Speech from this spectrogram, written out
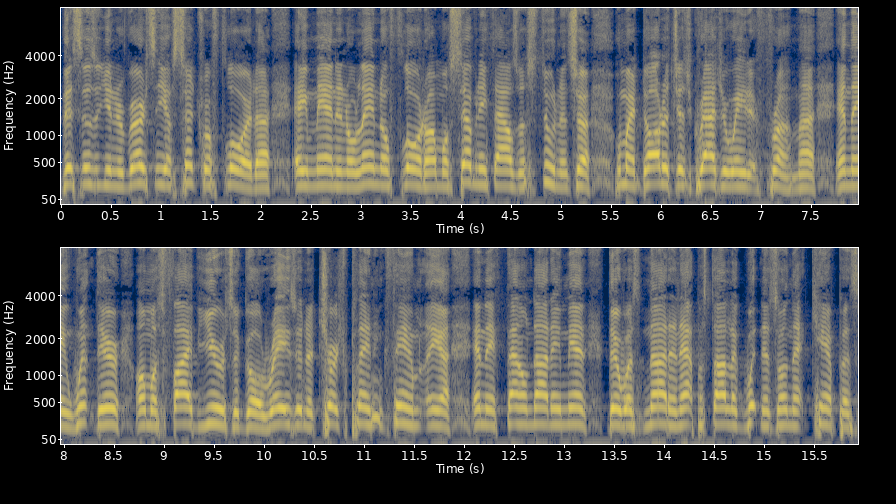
this is a University of Central Florida. Amen. In Orlando, Florida, almost 70,000 students uh, who my daughter just graduated from. Uh, and they went there almost five years ago, raised in a church planting family. and they found out, amen, there was not an apostolic witness on that campus.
